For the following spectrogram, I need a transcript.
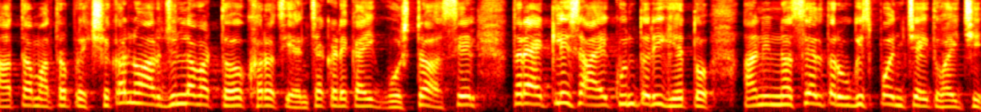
आता मात्र प्रेक्षकांनो अर्जुनला वाटतं खरंच यांच्याकडे काही गोष्ट असेल तर ॲटलिस्ट ऐकून तरी घेतो. आणि नसेल तर उगीच पंचायत व्हायची.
